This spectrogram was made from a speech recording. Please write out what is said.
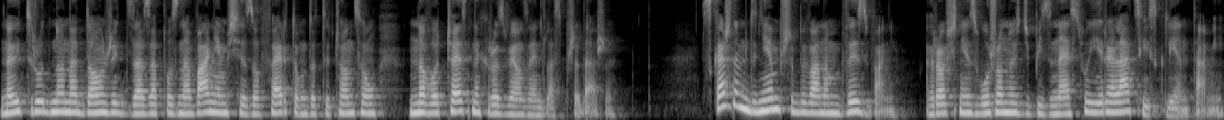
no i trudno nadążyć za zapoznawaniem się z ofertą dotyczącą nowoczesnych rozwiązań dla sprzedaży. Z każdym dniem przybywa nam wyzwań, rośnie złożoność biznesu i relacji z klientami,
